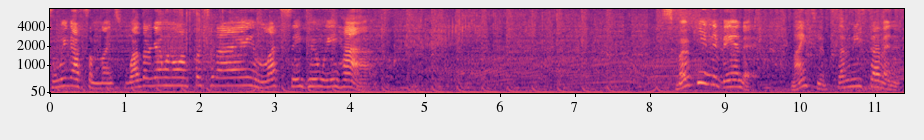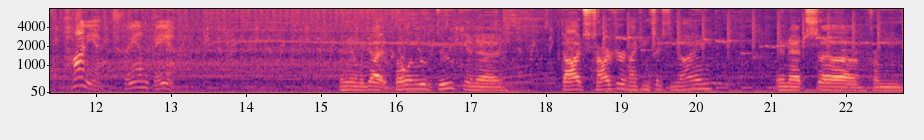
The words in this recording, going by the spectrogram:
so we got some nice weather going on for today, and let's see who we have. Smokey and the Bandit, 1977. It's Pontiac Trans Am. And then we got Bo and Luke Duke in a Dodge Charger 1969. And that's uh, from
